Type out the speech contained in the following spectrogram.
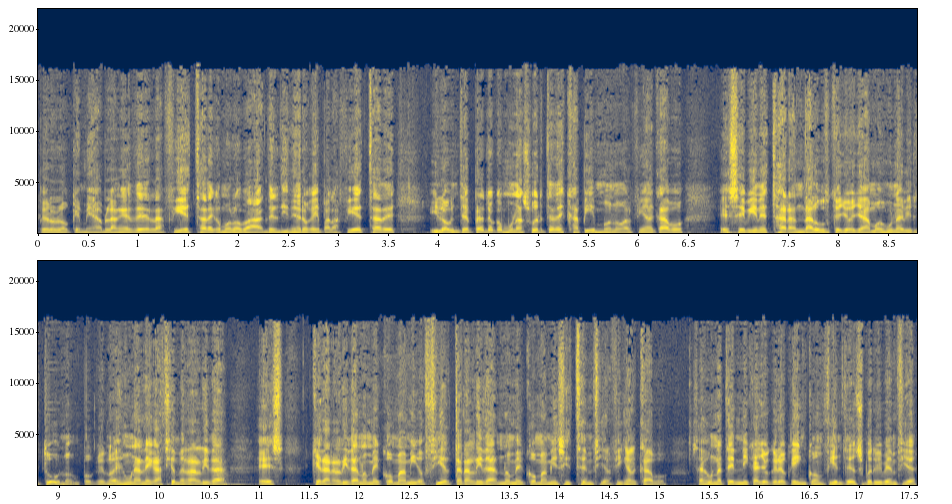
Pero lo que me hablan es de la fiesta, de cómo lo va, del dinero que hay para la fiesta, de, y lo interpreto como una suerte de escapismo, ¿no? Al fin y al cabo, ese bienestar andaluz que yo llamo es una virtud, ¿no? Porque no es una negación de la realidad, es que la realidad no me coma a mí, o cierta realidad no me coma mi existencia, al fin y al cabo. O sea, es una técnica yo creo que inconsciente de supervivencia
